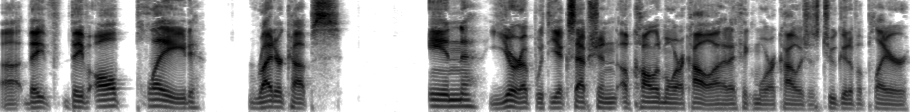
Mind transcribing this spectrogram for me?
Uh, they've they've all played Ryder Cups in Europe with the exception of Collin Morikawa, and I think Morikawa is just too good of a player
